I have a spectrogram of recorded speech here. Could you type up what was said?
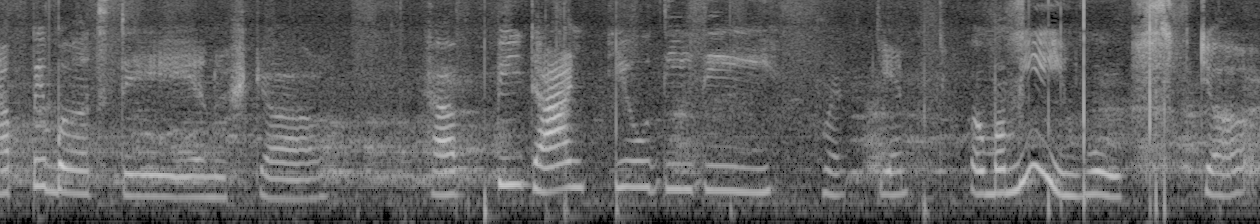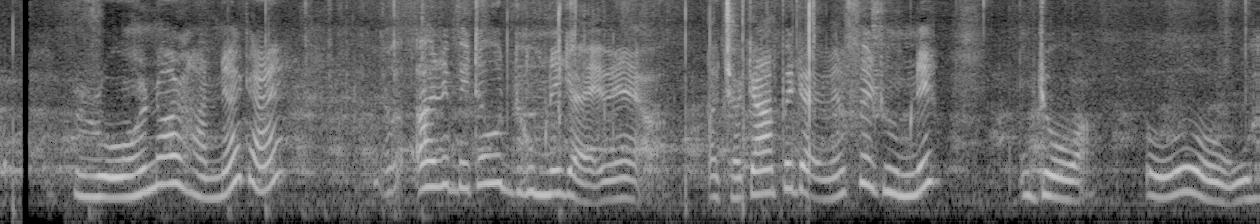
happy birthday Anushka happy thank you दीदी। ओके और मम्मी वो क्या रोहन और हान्या क्या है अरे बेटा वो घूमने जाए हुए हैं। अच्छा कहाँ पे जाए हुए हैं फिर घूमने। गोवा ओह।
